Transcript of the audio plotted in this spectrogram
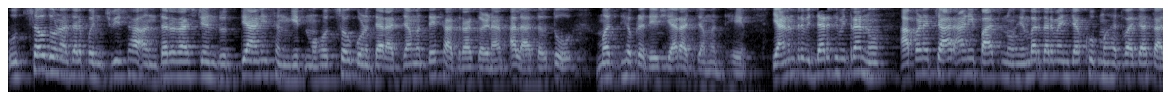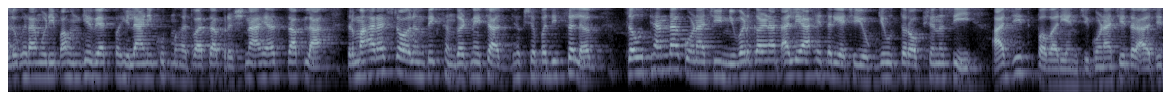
उत्सव दोन हजार पंचवीस हा आंतरराष्ट्रीय नृत्य आणि संगीत महोत्सव कोणत्या राज्यामध्ये साजरा करण्यात आला? तर तो मध्य प्रदेश या राज्यामध्ये. यानंतर विद्यार्थी मित्रांनो आपण चार आणि पाच नोव्हेंबर दरम्यानच्या खूप महत्त्वाच्या चालू घडामोडी पाहून घेऊयात. पहिला आणि खूप महत्त्वाचा प्रश्न आहे आजचा आपला. तर महाराष्ट्र ऑलिम्पिक संघटनेच्या अध्यक्षपदी सलग चौथ्यांदा कोणाची निवड करण्यात आली आहे तर याचे योग्य उत्तर ऑप्शन सी अजित पवार यांची. कोणाची? तर अजित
